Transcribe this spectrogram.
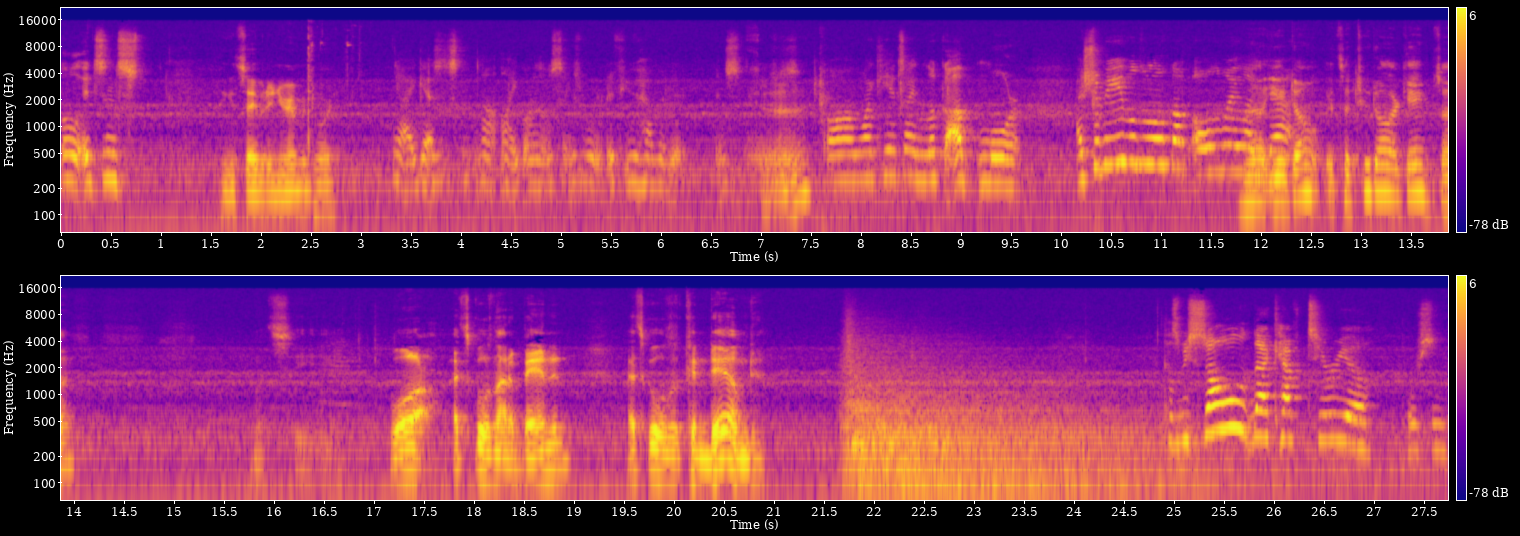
Well, it's in. You can save it in your inventory. Yeah, I guess it's not like one of those things where if you have it in stages. Okay. Oh, why can't I look up more? I should be able to look up all the way like no, that. No, you don't. It's a $2 game, son. Let's see. Whoa, that school's not abandoned. That school's condemned. Because we saw that cafeteria person.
